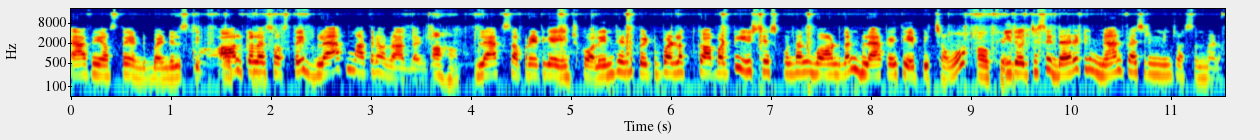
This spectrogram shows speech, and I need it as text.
యాభై వస్తాయండి బండిల్స్కి. ఆల్ కలర్స్ వస్తాయి. బ్లాక్ మాత్రం రాదండి. బ్లాక్ సపరేట్గా వేయించుకోవాలి. ఏంటంటే పెట్టుబడులకు కాబట్టి యూజ్ చేసుకుంటానికి బాగుంటుందని బ్లాక్ అయితే వేయించాము ఇది వచ్చేసి డైరెక్ట్గా మ్యానుఫాక్చరింగ్ నుంచి వస్తుంది మేడం.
